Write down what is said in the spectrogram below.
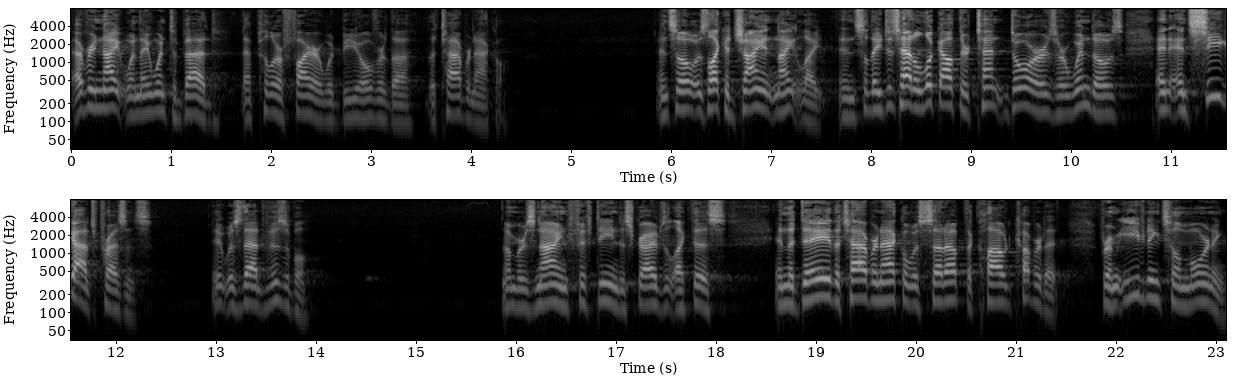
every night when they went to bed, that pillar of fire would be over the, the tabernacle. And so it was like a giant nightlight. And so they just had to look out their tent doors or windows and, and see God's presence. It was that visible. Numbers 9 15 describes it like this In the day the tabernacle was set up, the cloud covered it. From evening till morning,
